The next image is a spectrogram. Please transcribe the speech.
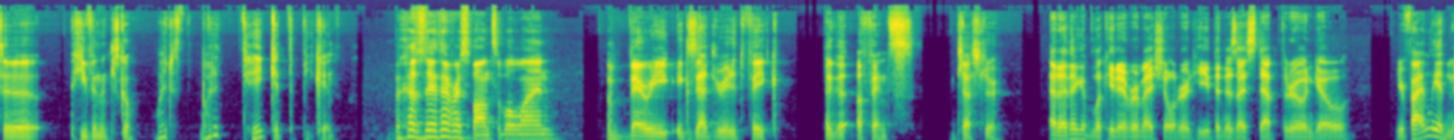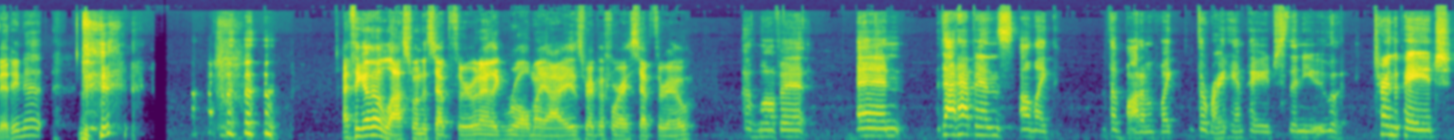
to Heathen and just go, why, does, why did they get the beacon? Because they're the responsible one. A very exaggerated fake uh, offense gesture. And I think I'm looking over my shoulder at Heathen as I step through and go, You're finally admitting it? I think I'm the last one to step through, and I like roll my eyes right before I step through. I love it. And that happens on like the bottom of like the right hand page. Then you turn the page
